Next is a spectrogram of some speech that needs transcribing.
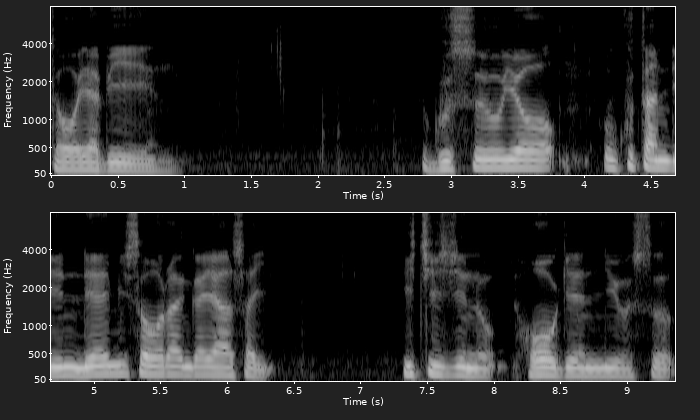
トやビーンぐすうようくたんりんねみそうらんがやさい。一時の方言ニュース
